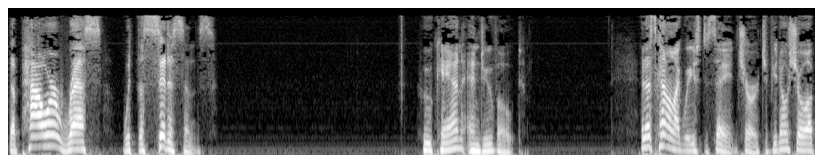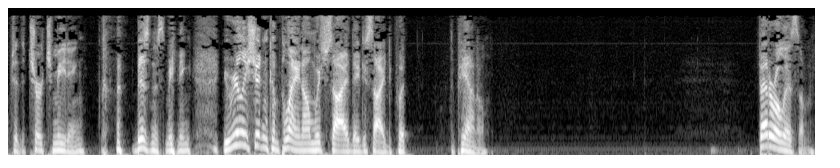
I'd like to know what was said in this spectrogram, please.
the power rests with the citizens who can and do vote. And that's kind of like we used to say in church. If you don't show up to the church meeting, business meeting, you really shouldn't complain on which side they decide to put the piano. Federalism,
